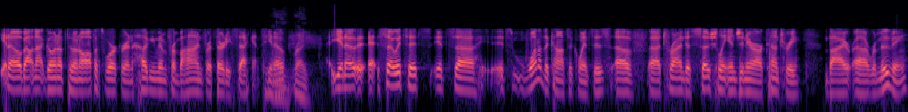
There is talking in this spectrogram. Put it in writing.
you know, about not going up to an office worker and hugging them from behind for 30 seconds, you know. Right. You know, so it's it's it's uh, it's one of the consequences of uh, trying to socially engineer our country by uh, removing,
